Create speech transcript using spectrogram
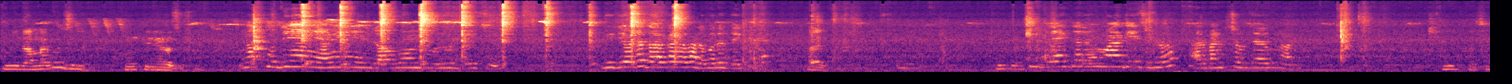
তুমি রান্না করেছিলে? তুমি তিন রয়েছে না খুঁজি আমি আমি লবণ হলুদ দিয়েছি ভিডিওটা দরকার হলে ভালো করে দেখি তাই? ঠিক আছে এক জায়গায় মা দিয়েছিল আর বাকি সব জায়গাগুলো ঠিক আছে।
